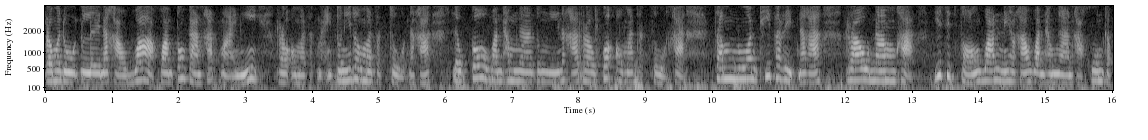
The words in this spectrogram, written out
เรามาดูกันเลยนะคะว่าความต้องการคาดหมายนี้เราเอามาจากไหน ตัวนี้เรามาจากโจทย์นะคะ แล้วก็วันทำงานตรงนี้นะคะ เราก็เอามาจากโจทย์ค่ะจำนวนที่ผลิตนะคะ เรานำค่ะ22 วันนี้นะคะ วันทำงานค่ะ คูณกับ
